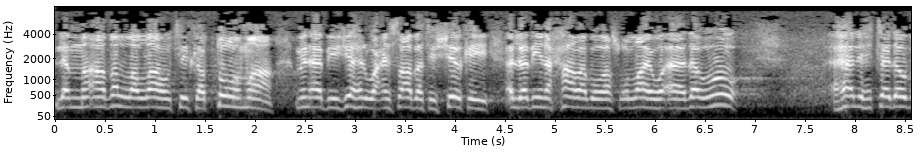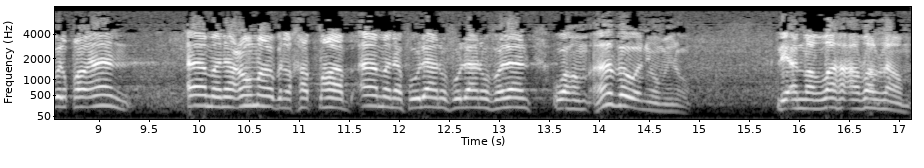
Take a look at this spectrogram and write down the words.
لما أضل الله تلك الطغمة من أبي جهل وعصابة الشرك الذين حاربوا رسول الله وآذوه. هل اهتدوا بالقرآن؟ آمن عمر بن الخطاب آمن فلان وفلان وفلان وهم أبوا أن يؤمنوا. لأن الله أضلهم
